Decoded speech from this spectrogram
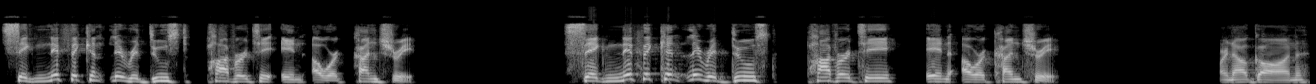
significantly reduced poverty in our country. Significantly reduced poverty in our country are now gone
